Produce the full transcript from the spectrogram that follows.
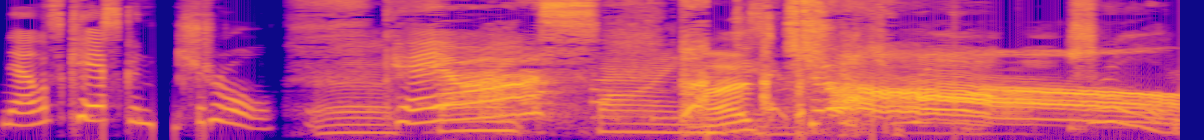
Now let's chaos control. Uh, Chaos Fine. Let's fine. Control.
